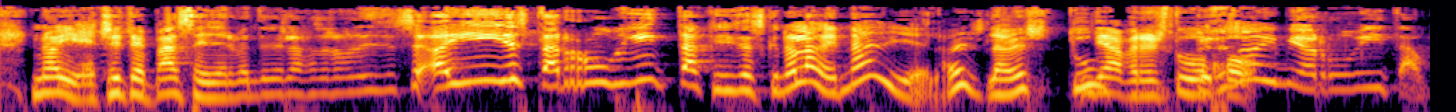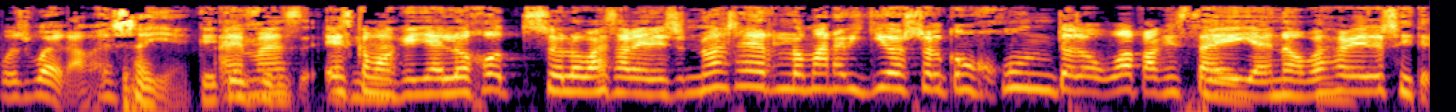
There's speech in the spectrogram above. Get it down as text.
No, y de hecho y te pasa y de repente ves la foto y dices, ¡ay, esta arruguita! Que dices que no la ve nadie, ¿la ves? La ves tú. Ya, pero es tu ojo. ¡ay, mi arruguita! Pues bueno, es oye. quiero Además, decir, es como que ya el ojo solo vas a ver eso. No vas a ver lo maravilloso, el conjunto, lo guapa que está Sí. ella. No, vas a ver eso y te...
